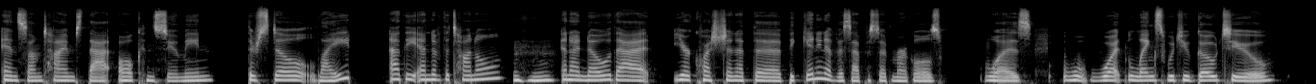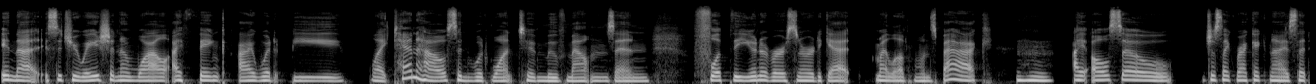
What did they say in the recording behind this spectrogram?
and sometimes that all consuming, there's still light at the end of the tunnel. Mm-hmm. And I know that your question at the beginning of this episode, Mergles, was w- what lengths would you go to in that situation? And while I think I would be like Tannhaus and would want to move mountains and flip the universe in order to get my loved ones back, Mm-hmm. I also just like recognize that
